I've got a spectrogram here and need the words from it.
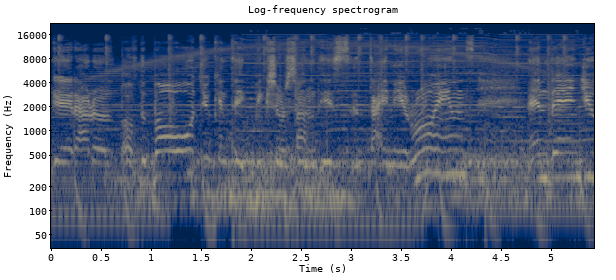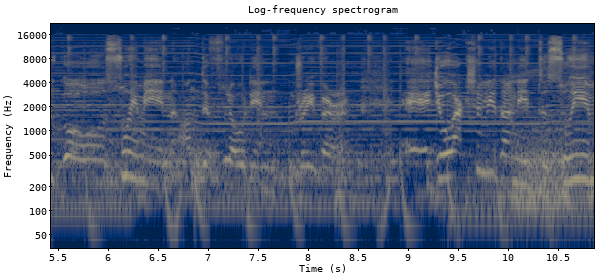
get out of, of the boat, you can take pictures on these tiny ruins, and then you go swimming on the floating river. Uh, you actually don't need to swim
